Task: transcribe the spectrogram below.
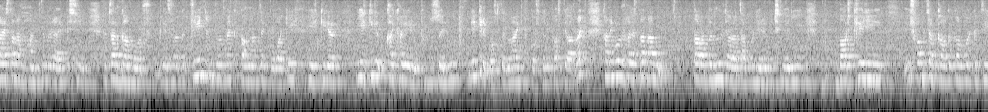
Հայաստանը հանդիպում էր այնպիսի վտանգավոր եզրագծին, որ մենք կանգնած ենք ուղակի երկիրը երկիրը քայքայելու, փլուզելու, երկիրը կորցնելու, հայրիկը կորցնելու փաստի առաջ, քանի որ Հայաստանը տարաբնույթ արատավոր երևույթների, բարքերի, իշխանության քաղաքական ոլկծի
